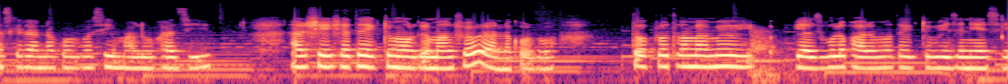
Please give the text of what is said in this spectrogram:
আজকে রান্না করব সিম আলু ভাজি। আর সেই সাথে একটু মুরগির মাংস রান্না করব। তো প্রথমে আমি ওই পেঁয়াজগুলো ভালো মতো একটু ভেজে নিয়েছি।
